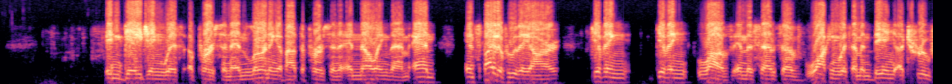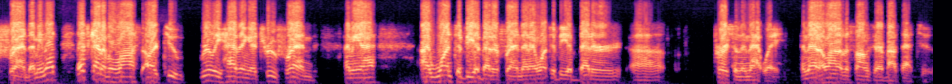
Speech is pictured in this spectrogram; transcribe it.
engaging with a person and learning about the person and knowing them, and in spite of who they are, giving giving love in the sense of walking with them and being a true friend. I mean that that's kind of a lost art too. Really having a true friend. I mean, I I want to be a better friend and I want to be a better uh, person in that way. And that a lot of the songs are about that too.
